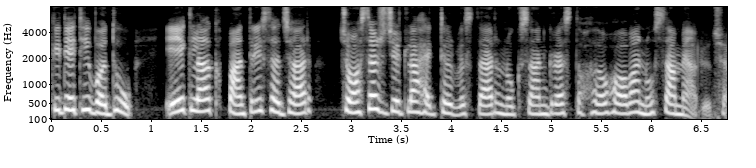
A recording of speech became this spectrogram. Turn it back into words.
કે તેથી વધુ એક લાખ પાંત્રીસ હજાર ચોસઠ જેટલા હેક્ટર વિસ્તાર નુકસાનગ્રસ્ત હોવાનું સામે આવ્યું છે.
